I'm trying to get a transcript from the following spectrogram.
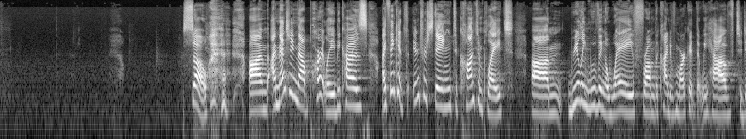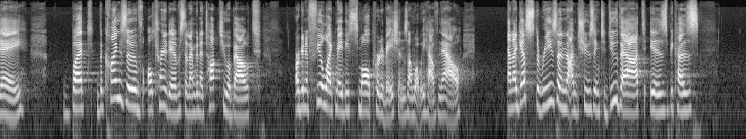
So um, I'm mentioning that partly because I think it's interesting to contemplate um, really moving away from the kind of market that we have today but the kinds of alternatives that I'm going to talk to you about are going to feel like maybe small perturbations on what we have now. And I guess the reason I'm choosing to do that is because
